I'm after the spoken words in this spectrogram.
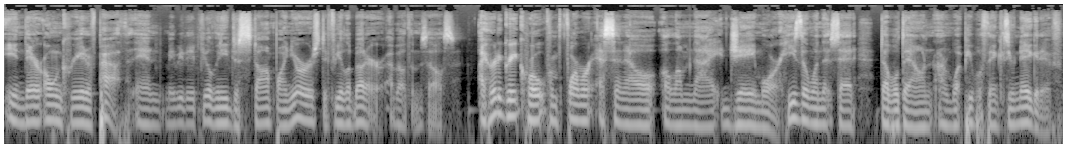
in their own creative path. And maybe they feel the need to stomp on yours to feel better about themselves. I heard a great quote from former SNL alumni Jay Mohr. He's the one that said, double down on what people think is your negative.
